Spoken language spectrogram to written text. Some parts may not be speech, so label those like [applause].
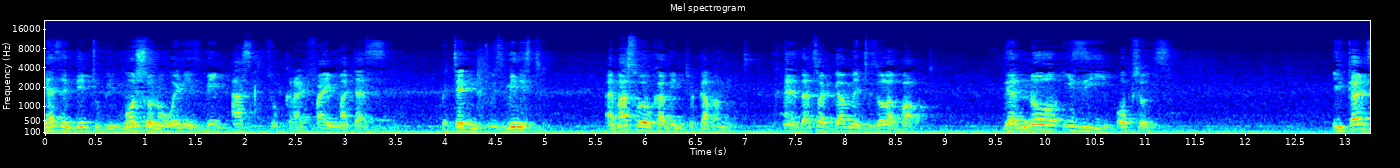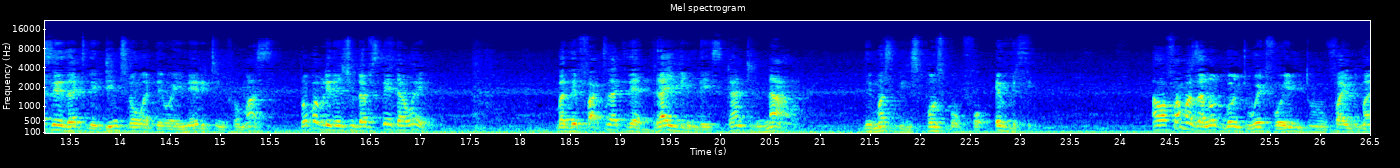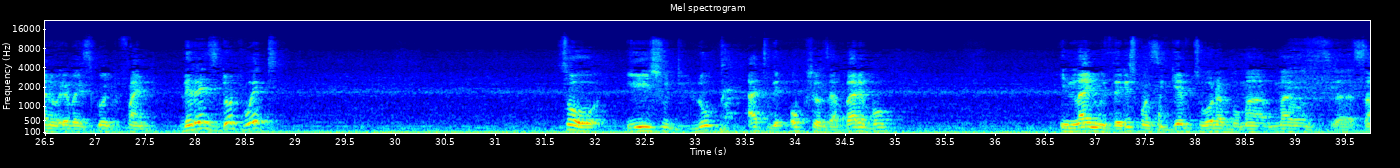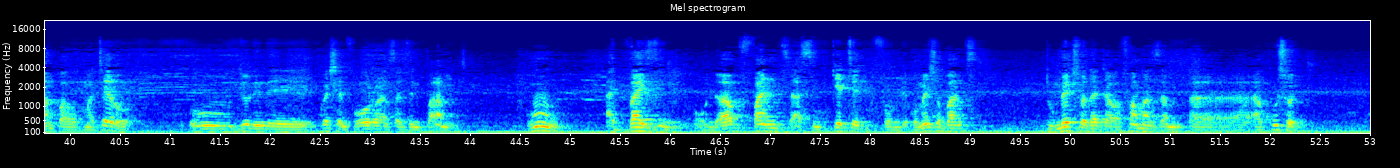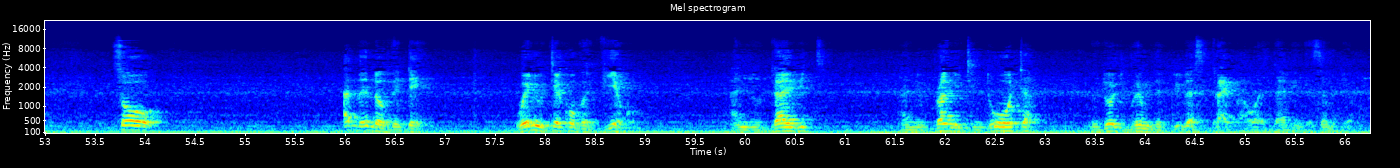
doesn't need to be emotional when he's being asked to clarify matters pertaining to his ministry. I must welcome him to government. [laughs] That's what government is all about. There are no easy options. You can't say that they didn't know what they were inheriting from us. Probably they should have stayed away. But the fact that they are driving this country now, they must be responsible for everything. Our farmers are not going to wait for him to find money wherever he's going to find. The rains don't wait. So he should look at the options available in line with the response he gave to Honorable Miles uh, Sampa of Matero, who during the question for answers in Parliament, who advised him on how funds are syndicated from the commercial banks to make sure that our farmers are, uh, are cushioned. So, at the end of the day, when you take over a vehicle and you drive it and you bring it into water, you don't blame the previous driver who was driving the same vehicle.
